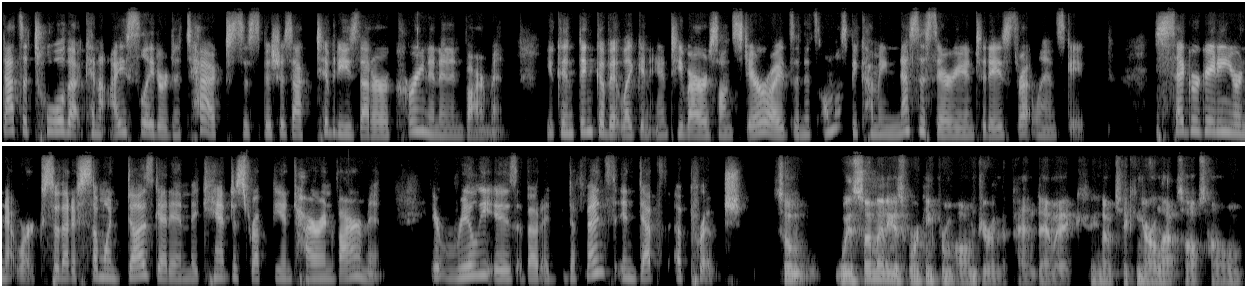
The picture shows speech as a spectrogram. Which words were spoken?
that's a tool that can isolate or detect suspicious activities that are occurring in an environment. You can think of it like an antivirus on steroids, and it's almost becoming necessary in today's threat landscape. Segregating your network so that if someone does get in, they can't disrupt the entire environment. It really is about a defense in depth approach so with so many of us working from home during the pandemic, you know, taking our laptops home,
